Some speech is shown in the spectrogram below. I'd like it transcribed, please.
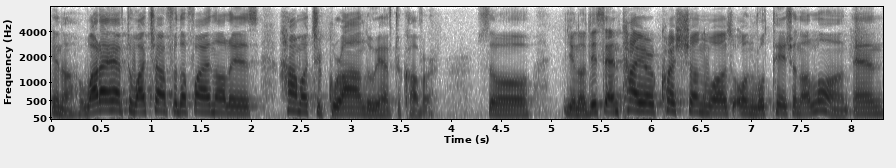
you know, what I have to watch out for the final is how much ground we have to cover. So, you know, this entire question was on rotation alone. And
